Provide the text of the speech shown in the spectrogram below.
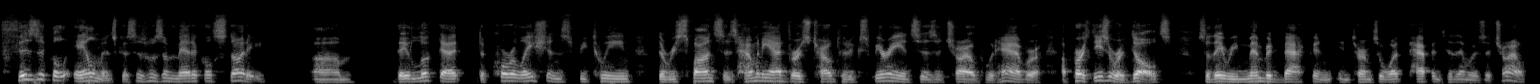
physical ailments, because this was a medical study, um, they looked at the correlations between the responses, how many adverse childhood experiences a child would have, or a person, these are adults, so they remembered back in, in terms of what happened to them as a child.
